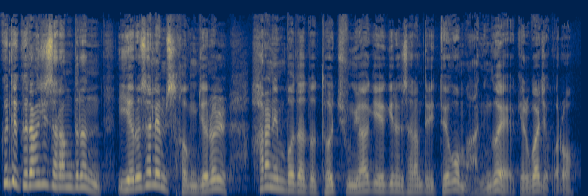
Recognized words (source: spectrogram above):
근데 그 당시 사람들은 예루살렘 성전을 하나님보다도 더 중요하게 여기는 사람들이 되고 만 거예요, 결과적으로.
